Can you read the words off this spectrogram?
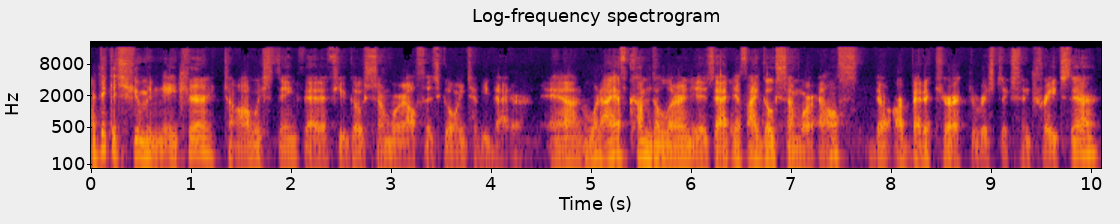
I think it's human nature to always think that if you go somewhere else, it's going to be better. And what I have come to learn is that if I go somewhere else, there are better characteristics and traits there.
